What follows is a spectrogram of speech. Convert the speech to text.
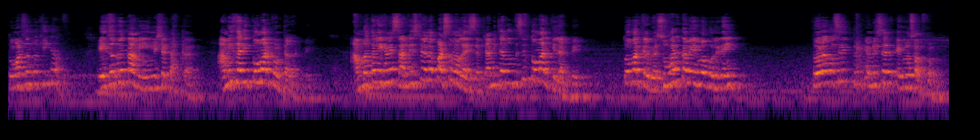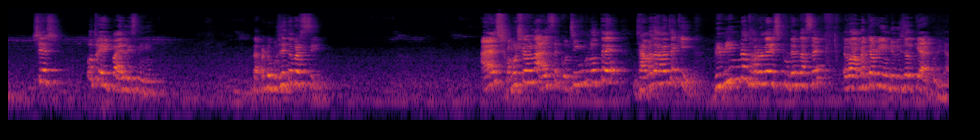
তোমার জন্য কি না এই জন্যই তো আমি ইংলিশের ডাক্তার। আমি জানি তোমার কোনটা লাগবে। আমাদের এখানে সার্ভিসটা হলো পার্সোনালাইজ আমি যা বলতেছি, তোমার কি লাগবে? তোমার কি লাগবে? সুহারে তো আমি এগুলো বলি নাই। তোরা বলছি, তুমি কেমব্রিজের এগুলো সলভ করো। শেষ। ও তো এইট পাইলিস নি ব্যাপারটা বুঝাইতে পারছি। আইএলস সমস্যা হলো আইএলস কোচিং গুলোতে ঝামেলা হয়েছে কি? বিভিন্ন ধরনের স্টুডেন্ট আছে, এবং আমরা কারও ইন্ডিভিজুয়াল কেয়ার করি না।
